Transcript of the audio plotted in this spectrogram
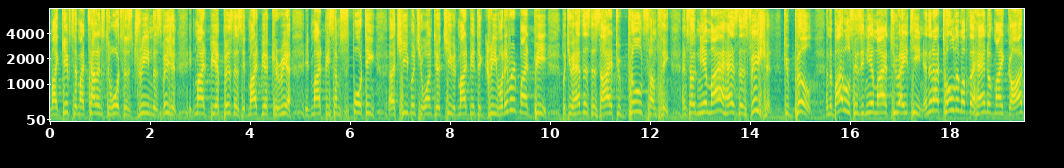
my gifts and my talents towards this dream, this vision. It might be a business, it might be a career, it might be some sporting achievement you want to achieve, it might be a degree, whatever it might be. But you have this desire to build something. And so Nehemiah has this vision to build. And the Bible says in Nehemiah 2:18, and then I told him of the hand of my God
